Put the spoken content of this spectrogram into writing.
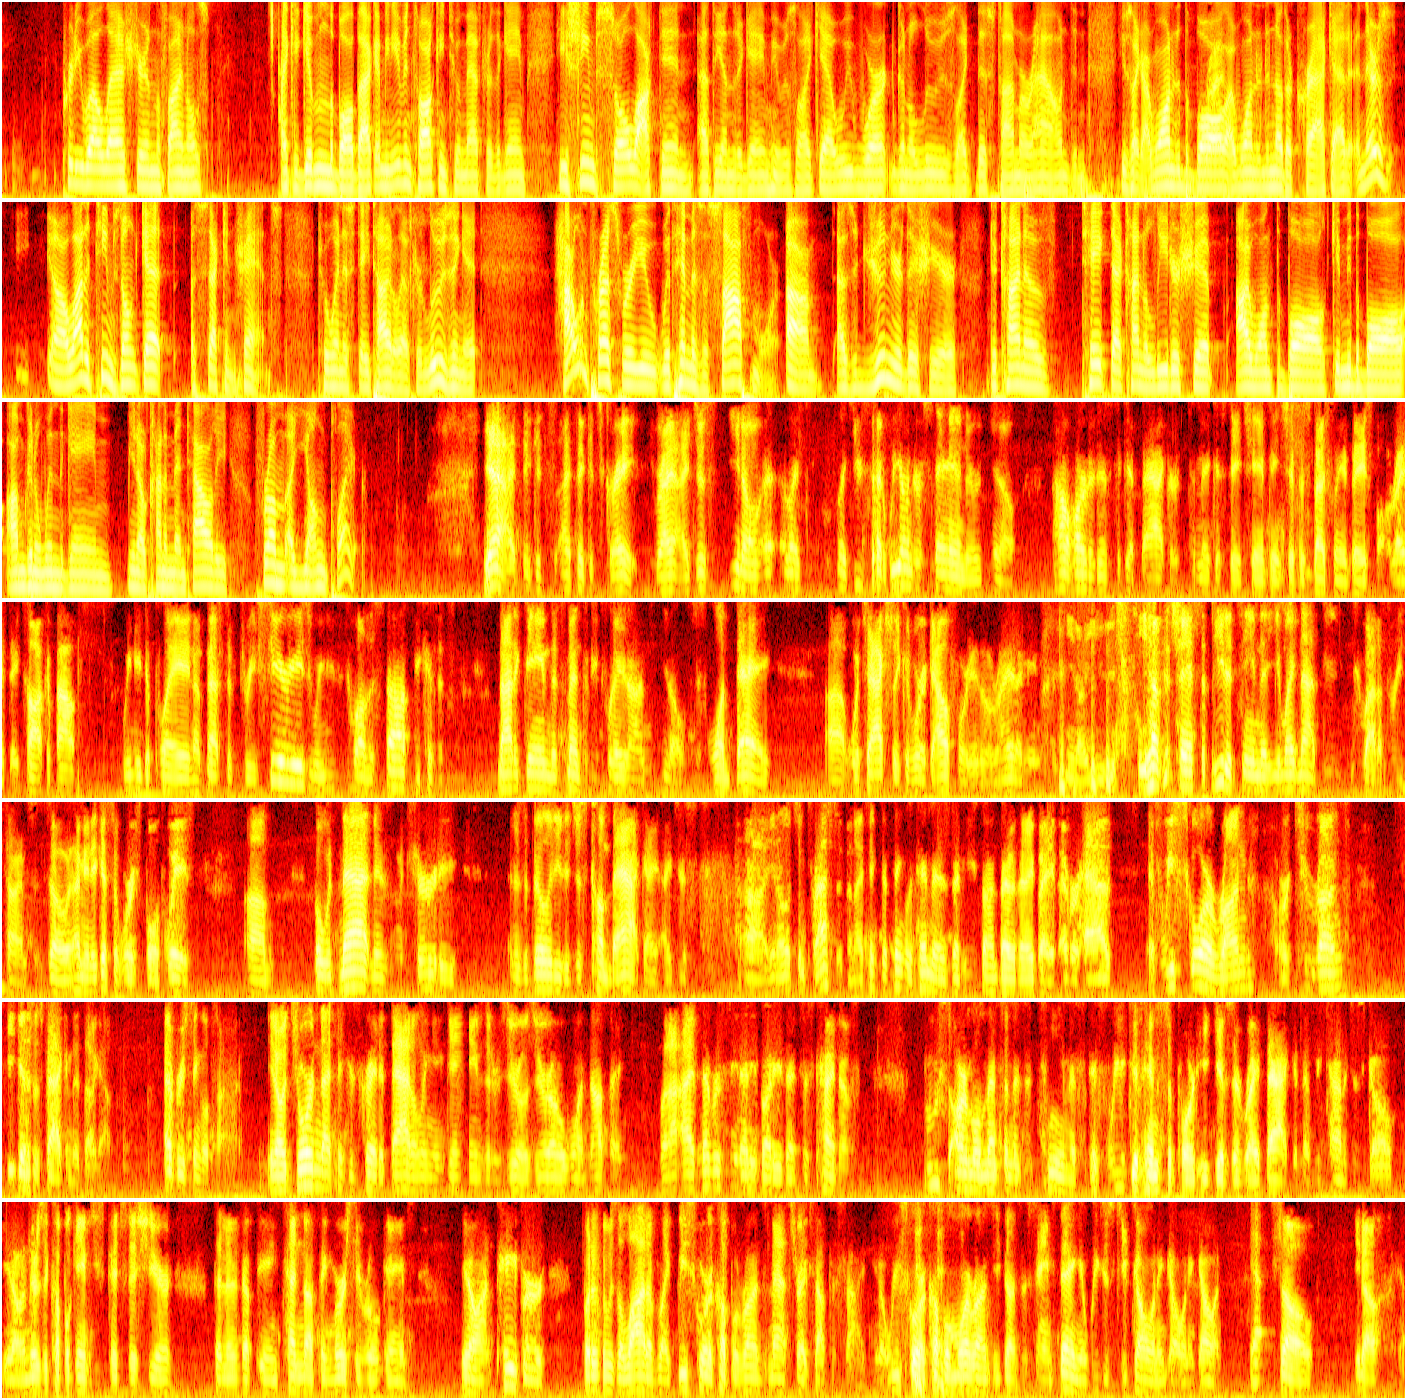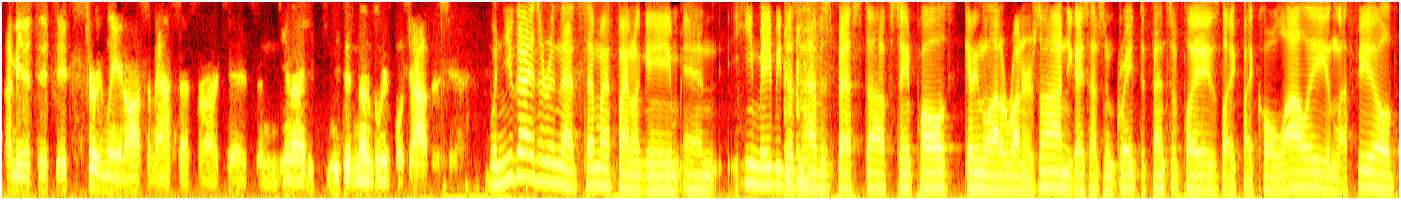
pretty well last year in the finals. I could give him the ball back." I mean, even talking to him after the game, he seemed so locked in at the end of the game. He was like, "Yeah, we weren't going to lose like this time around." And he's like, "I wanted the ball. I wanted another crack at it." And there's you know, a lot of teams don't get a second chance to win a state title after losing it. How impressed were you with him as a sophomore, um, as a junior this year, to kind of take that kind of leadership? I want the ball. Give me the ball. I'm going to win the game. You know, kind of mentality from a young player. Yeah, I think it's I think it's great, right? I just you know eh, like like you said, we understand or you know how hard it is to get back or to make a state championship, especially in baseball, right? They talk about we need to play in a best of three series, we need to do all this stuff because it's not a game that's meant to be played on you know just one day. Uh, which actually could work out for you, though, right? I mean, you know, you, you have the chance to beat a team that you might not beat two out of three times. So, I mean, I guess it works both ways. Um, but with Matt and his maturity, and his ability to just come back. I, I just uh, you know, it's impressive. And I think the thing with him is that he's done better than anybody I've ever had. If we score a run or two runs, he gets us back in the dugout every single time. You know, Jordan, I think, is great at battling in games that are 0 0, 1 nothing. But I, I've never seen anybody that just kind of boosts our momentum as a team. If, if we give him support, he gives it right back, and then we kind of just go. You know, and there's a couple games he's pitched this year that ended up being 10 nothing mercy rule games, you know, on paper. But it was a lot of like, we score a couple runs, Matt strikes out the side. You know, we score a couple more runs, he does the same thing, and we just keep going and going and going. Yeah. So, you know, I mean, it's it's it's certainly an awesome asset for our kids, and you know, he, he did an unbelievable job this year. When you guys are in that semifinal game and he maybe doesn't have his best stuff, St. Paul's getting a lot of runners on. You guys have some great defensive plays like by Cole Lally in left field.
